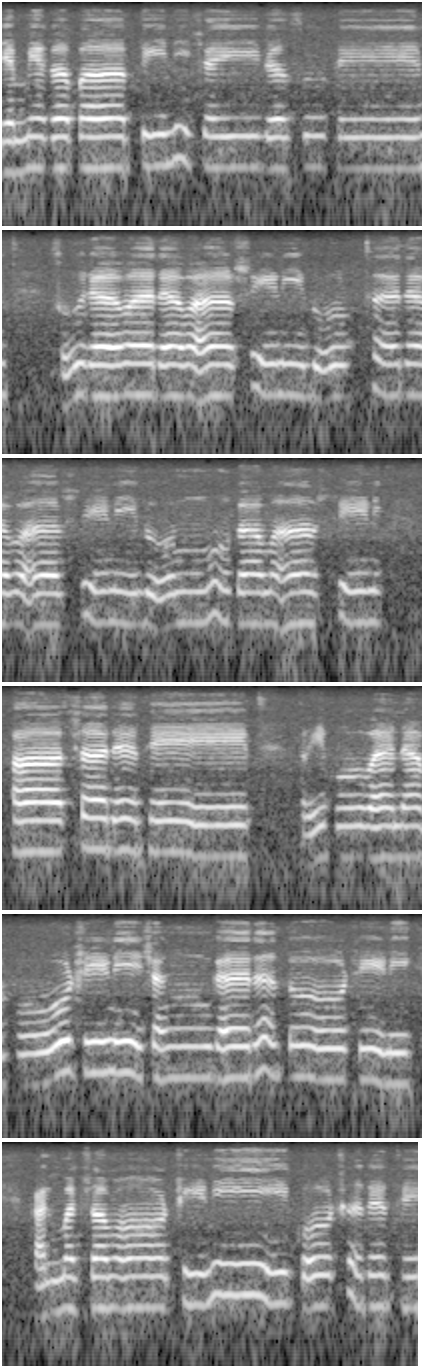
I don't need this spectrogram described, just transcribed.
രമ്യകപാർത്തിനി ശൈലസുതേ. സുരവരവർഷിണി ദുർധരവർഷിണി ദുർമുഖമർഷിണി പാർശരഥേ ത്രിഭുവനപോഷിണി ശങ്കരതോഷിണി കന്മക്ഷമോക്ഷിണി കോക്ഷരഥേ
